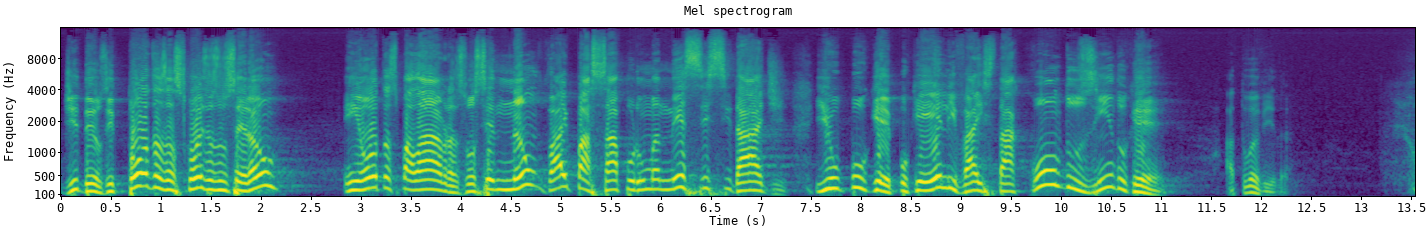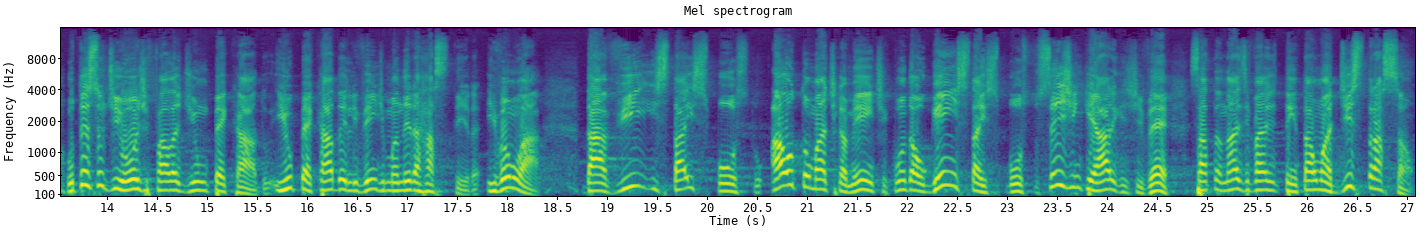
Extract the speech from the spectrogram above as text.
de Deus. E todas as coisas o serão. Em outras palavras, você não vai passar por uma necessidade. E o porquê? Porque Ele vai estar conduzindo o quê? a tua vida. O texto de hoje fala de um pecado, e o pecado ele vem de maneira rasteira. E vamos lá. Davi está exposto. Automaticamente, quando alguém está exposto, seja em que área que estiver, Satanás vai tentar uma distração.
